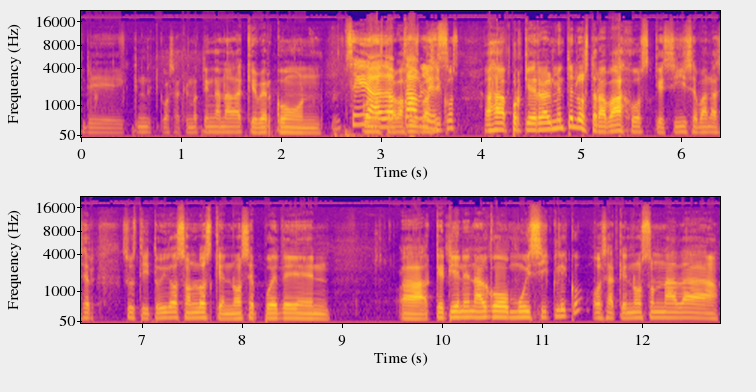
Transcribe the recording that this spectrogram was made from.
de o sea, que no tenga nada que ver con, Sí, con los trabajos básicos. Ajá, porque realmente los trabajos que sí se van a hacer sustituidos son los que no se pueden, ah, que tienen algo muy cíclico, o sea, que no son nada,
